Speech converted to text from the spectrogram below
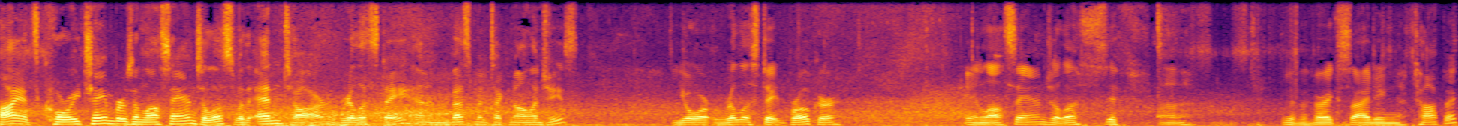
Hi, it's Corey Chambers in Los Angeles with Entar Real Estate and Investment Technologies, your real estate broker in Los Angeles. If uh, we have a very exciting topic,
